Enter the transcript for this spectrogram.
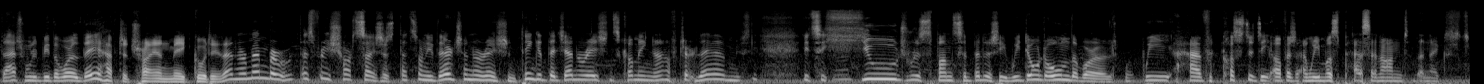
that will be the world they have to try and make good in. And remember, that's very short sighted. That's only their generation. Think of the generations coming after them. You see, it's a huge responsibility. We don't own the world. We have custody of it and we must pass it on to the next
